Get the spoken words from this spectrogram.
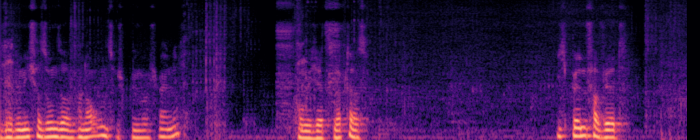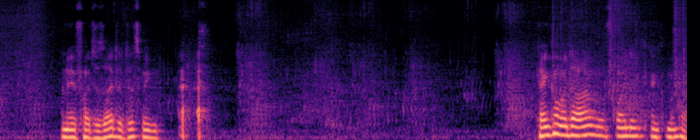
Ich hätte nicht versuchen sollen, von da oben zu springen, wahrscheinlich. Komisch, jetzt klappt das. Ich bin verwirrt. Ne, falsche Seite, deswegen. Kein Kommentar, Freunde, kein Kommentar.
